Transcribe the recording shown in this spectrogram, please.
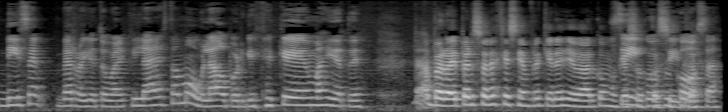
dice, berro, yo te voy a alquilar esto amoblado, porque es que, que imagínate. No, pero hay personas que siempre quieren llevar como que sus con sus cositas. cosas.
